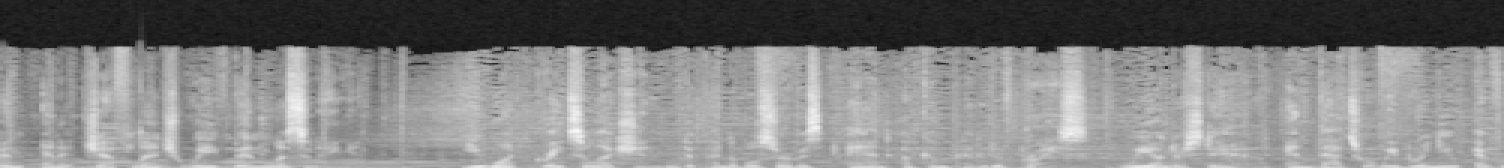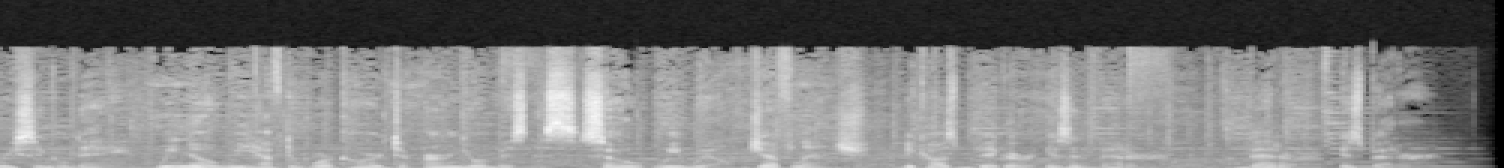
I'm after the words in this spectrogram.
And at Jeff Lynch, we've been listening. You want great selection, dependable service, and a competitive price. We understand, and that's what we bring you every single day. We know we have to work hard to earn your business, so we will. Jeff Lynch, because bigger isn't better, better is better.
